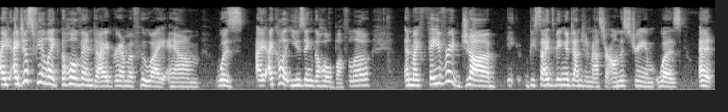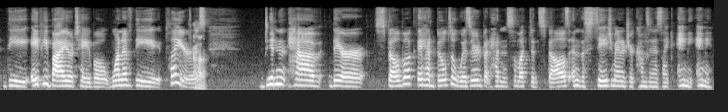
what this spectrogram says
I, I just feel like the whole Venn diagram of who I am was I, I call it using the whole buffalo. And my favorite job, besides being a dungeon master on the stream, was at the AP Bio table, one of the players uh-huh. Didn't have their spell book. They had built a wizard but hadn't selected spells, and the stage manager comes in and is like, "Amy, Amy."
